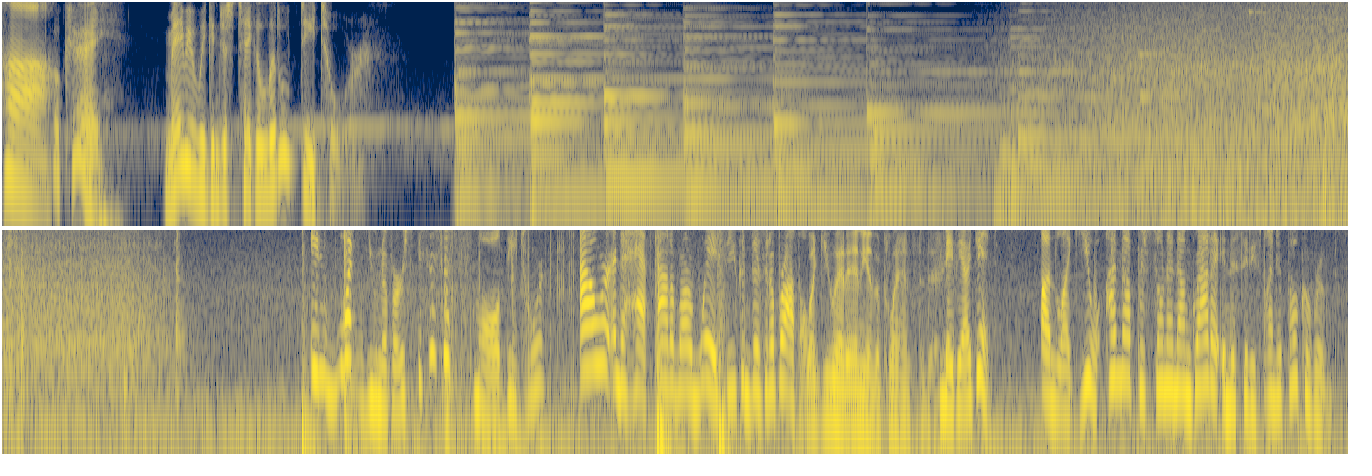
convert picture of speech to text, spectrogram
huh? Okay. Maybe we can just take a little detour. Universe is this a small detour? Hour and a half out of our way so you can visit a brothel. Like you had any other plans today. Maybe I did. Unlike you, I'm not persona non grata in the city's finer poker rooms.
